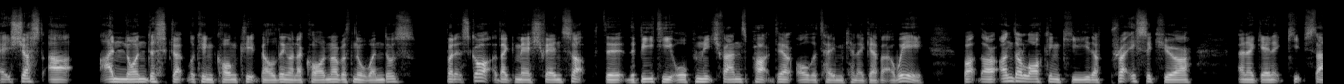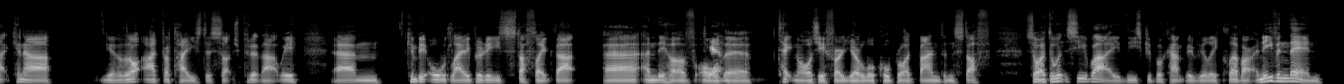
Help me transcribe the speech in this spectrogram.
it's just a, a nondescript looking concrete building on a corner with no windows, but it's got a big mesh fence up. The the BT Openreach vans parked there all the time kind of give it away, but they're under lock and key. They're pretty secure, and again, it keeps that kind of you know they're not advertised as such. Put it that way. Um, can be old libraries, stuff like that, uh, and they have all yeah. the technology for your local broadband and stuff. So I don't see why these people can't be really clever. And even then,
